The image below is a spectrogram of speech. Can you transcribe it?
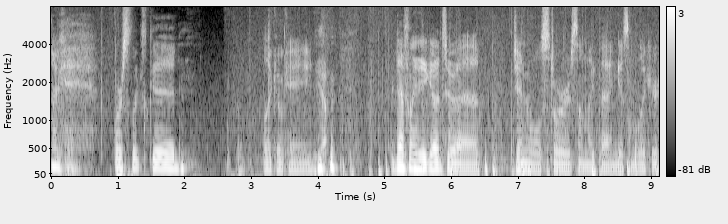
Okay, horse looks good. Look okay. we definitely need to go to a general store or something like that and get some liquor.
